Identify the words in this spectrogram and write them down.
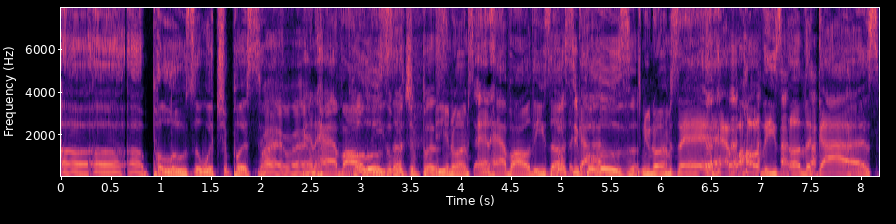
a, a, a palooza with your pussy, Right, right, and have all Palooza these, uh, with your pussy. You know what I'm saying? And have all these Pussy other guys. palooza. You know what I'm saying? And have all these other guys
